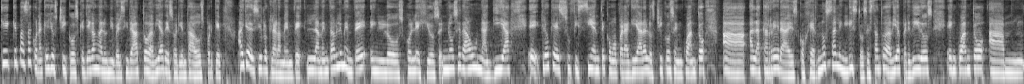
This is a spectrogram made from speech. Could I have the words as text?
¿qué, pasa con aquellos chicos que llegan a la universidad todavía desorientados? Porque hay que decirlo claramente, lamentablemente en los colegios no se da una guía, eh, creo que es suficiente como para guiar a los chicos en cuanto a, la carrera a escoger. No salen listos, están todavía perdidos en cuanto a, mm,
